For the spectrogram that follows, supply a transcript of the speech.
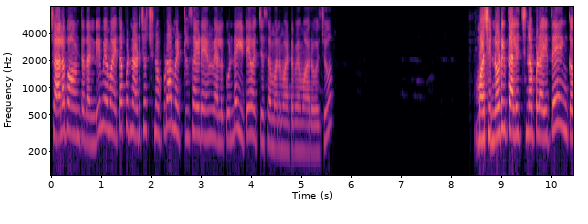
చాలా బాగుంటుందండి. మేమైతే అప్పుడు నడిచి వచ్చినప్పుడు ఆ మెట్ల సైడ్ ఏం వెళ్ళకుండా ఇటే వచ్చేసామన్నమాట మేము ఆ రోజు. మా చిన్నోడికి తలిచ్చినప్పుడు అయితే ఇంకా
